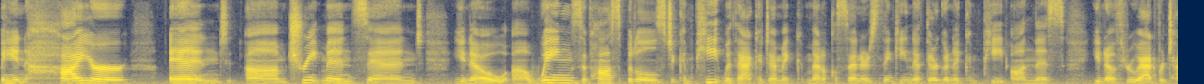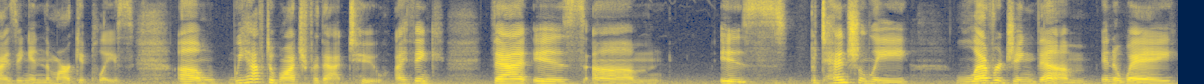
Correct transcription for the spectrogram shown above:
in higher end um, treatments and you know uh, wings of hospitals to compete with academic medical centers thinking that they're going to compete on this you know through advertising in the marketplace. Um, we have to watch for that too. I think that is um, is potentially leveraging them in a way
